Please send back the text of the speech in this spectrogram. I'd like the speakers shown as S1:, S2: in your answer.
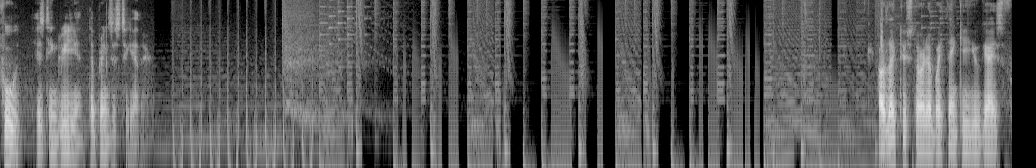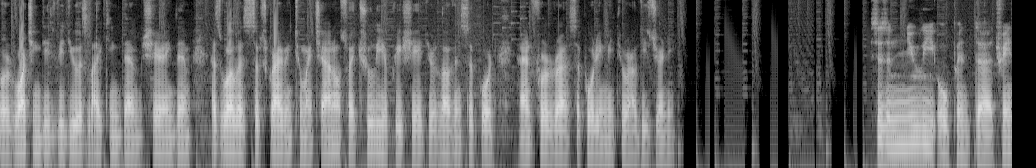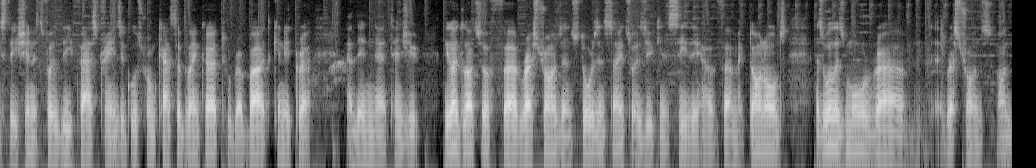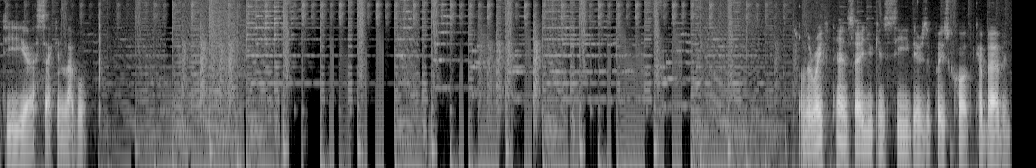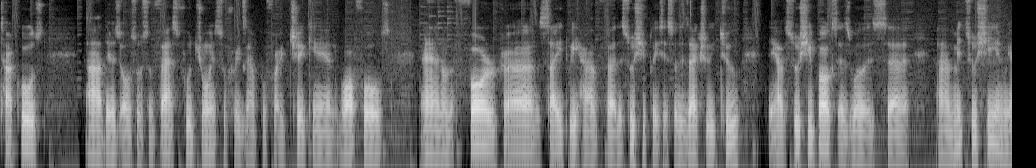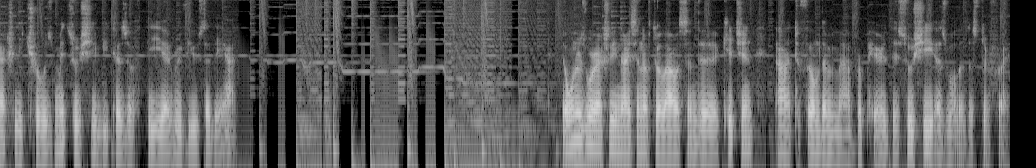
S1: Food is the ingredient that brings us together. I would like to start out by thanking you guys for watching these videos, liking them, sharing them, as well as subscribing to my channel. So I truly appreciate your love and support and for uh, supporting me throughout this journey. This is a newly opened uh, train station. It's for the fast trains. It goes from Casablanca to Rabat, Kenitra, and then uh, Tangier. They got lots of uh, restaurants and stores inside. So as you can see, they have uh, McDonald's, as well as more uh, restaurants on the uh, second level. On the right hand side you can see there's a place called Kebab and Tacos. Uh, there's also some fast food joints, so for example fried chicken, waffles, and on the far uh, side we have uh, the sushi places. So there's actually two they have sushi box as well as uh, uh, Mitsushi and we actually chose Mitsushi because of the uh, reviews that they had. The owners were actually nice enough to allow us in the kitchen uh, to film them uh, prepare the sushi as well as the stir fry.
